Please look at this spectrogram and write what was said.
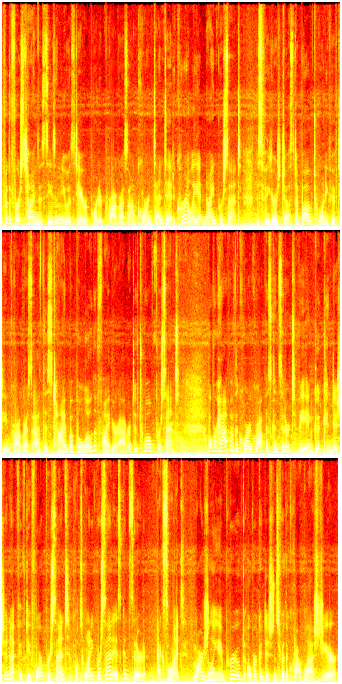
For the first time this season, the USDA reported progress on corn dented, currently at 9%. This figure is just above 2015 progress at this time, but below the five-year average of 12%. Over half of the corn crop is considered to be in good condition at 54%, while 20% is considered excellent, marginally improved over conditions for the crop last year.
